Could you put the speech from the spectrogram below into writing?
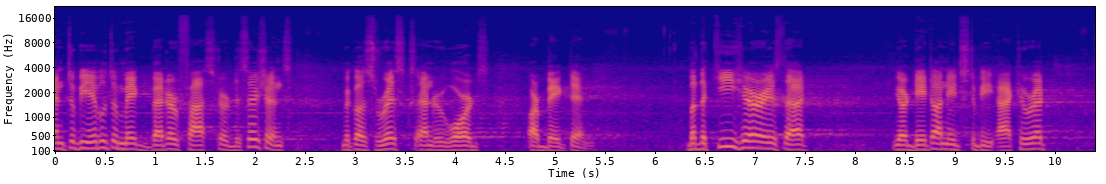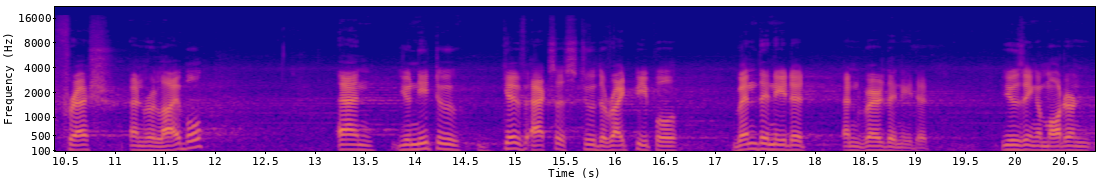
and to be able to make better, faster decisions because risks and rewards are baked in. But the key here is that your data needs to be accurate, fresh, and reliable, and you need to give access to the right people when they need it and where they need it using a modern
